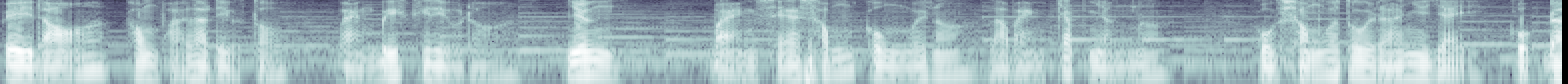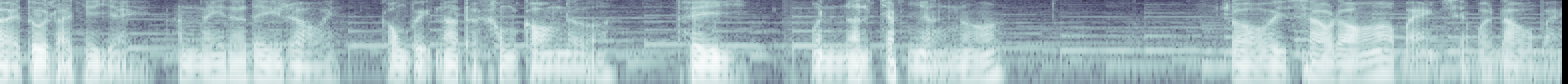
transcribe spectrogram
Vì đó không phải là điều tốt, bạn biết cái điều đó. Nhưng bạn sẽ sống cùng với nó là bạn chấp nhận nó. Cuộc sống của tôi đã như vậy, cuộc đời tôi đã như vậy, anh ấy đã đi rồi, công việc nó đã không còn nữa, thì mình nên chấp nhận nó. Rồi sau đó bạn sẽ bắt đầu bạn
